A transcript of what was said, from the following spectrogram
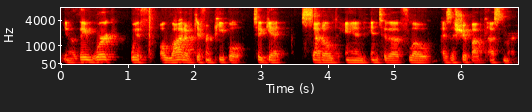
you know, they work with a lot of different people to get settled and into the flow as a ShipBob customer.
